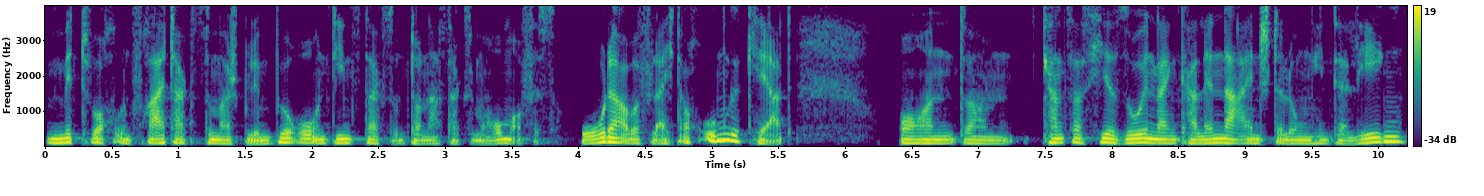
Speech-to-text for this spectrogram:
Mittwoch und Freitags zum Beispiel im Büro und Dienstags und Donnerstags im Homeoffice. Oder aber vielleicht auch umgekehrt. Und ähm, kannst das hier so in deinen Kalendereinstellungen hinterlegen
